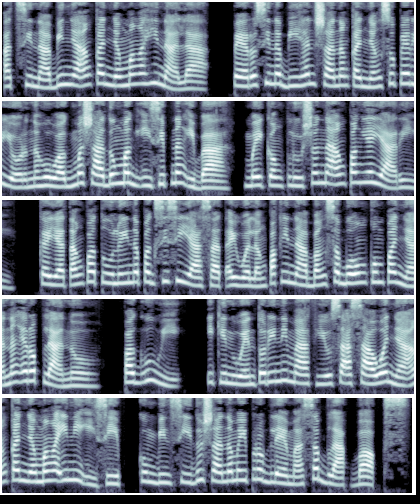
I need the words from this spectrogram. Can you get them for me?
at sinabi niya ang kanyang mga hinala, pero sinabihan siya ng kanyang superior na huwag masyadong mag-isip ng iba. May conclusion na ang pangyayari, kaya't ang patuloy na pagsisiyasat ay walang pakinabang sa buong kumpanya ng eroplano. Pag-uwi, ikinwento rin ni Matthew sa asawa niya ang kanyang mga iniisip, kumbinsido siya na may problema sa black box.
